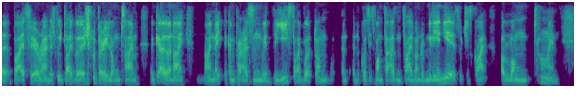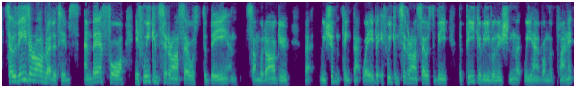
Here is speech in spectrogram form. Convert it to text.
uh, biosphere around us we diverged a very long time ago. And I, I make the comparison with the yeast I've worked on. And, and of course, it's 1,500 million years, which is quite a long time. So these are our relatives. And therefore, if we consider ourselves to be, and some would argue that we shouldn't think that way, but if we consider ourselves to be the peak of evolution that we have on the planet,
